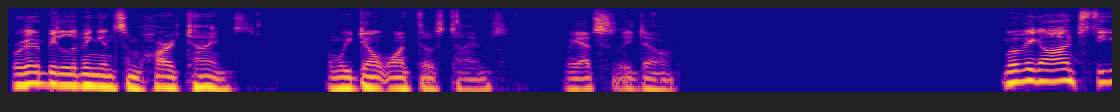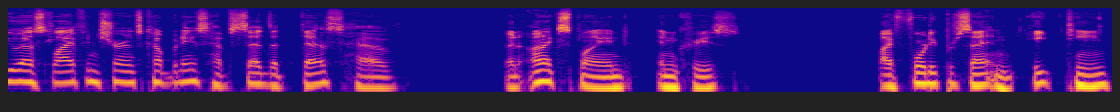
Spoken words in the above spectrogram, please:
we're going to be living in some hard times, and we don't want those times. We absolutely don't. Moving on to the US life insurance companies have said that deaths have an unexplained increase by 40% in 18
